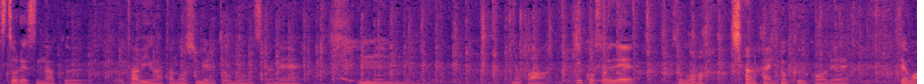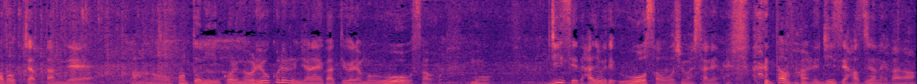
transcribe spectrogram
ストレスなく旅が楽しめると思うんですよね。うん。なんか結構それでその 上海の空港で手間取っちゃったんであの本当にこれ乗り遅れるんじゃないかっていうぐらいもう右往左往。もう人生で初めて右往左往しましたね。多分あれ人生初じゃないかな。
